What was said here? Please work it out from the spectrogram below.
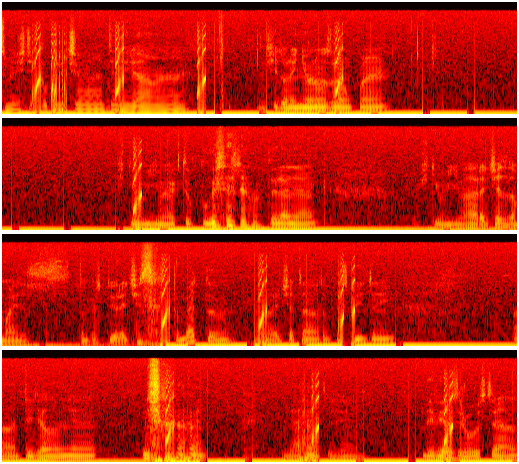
jsme ještě pokračovat tady dále. Ještě to není ono zrovna úplně. Ještě uvidíme, jak to půjde, no, teda nějak. Ještě uvidíme, a rajče za mají, tam pěstují rajče, to metu. No, rajčata tam pěstují tady. A teď hlavně... Nevím, cože... Divias Rules teda,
